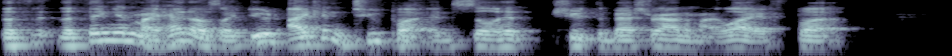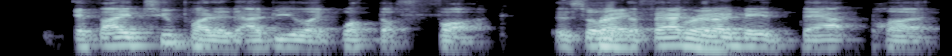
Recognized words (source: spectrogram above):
the, th- the thing in my head, I was like, dude, I can two putt and still hit shoot the best round of my life. But if I two putted, I'd be like, what the fuck? And so, like, the fact that I made that putt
